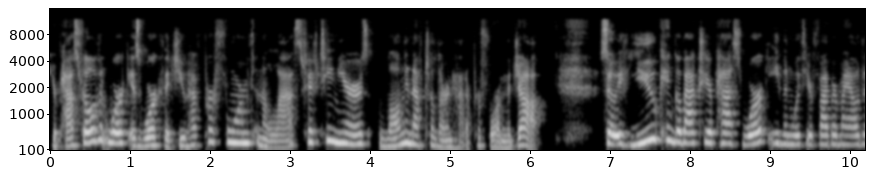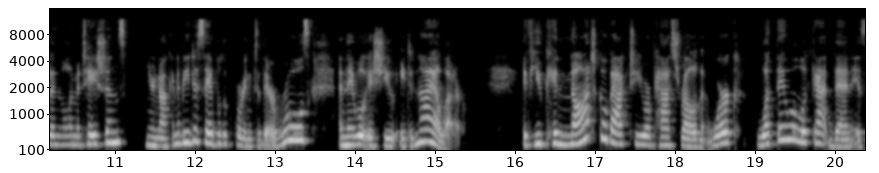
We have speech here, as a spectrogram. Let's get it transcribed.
Your past relevant work is work that you have performed in the last 15 years, long enough to learn how to perform the job. So if you can go back to your past work, even with your fibromyalgia and the limitations, you're not going to be disabled according to their rules, and they will issue a denial letter. If you cannot go back to your past relevant work, what they will look at then is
